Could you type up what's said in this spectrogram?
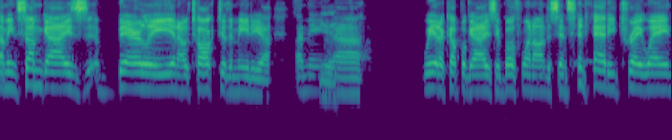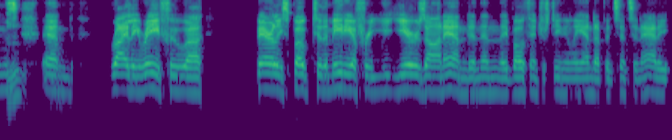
I mean, some guys barely, you know, talk to the media. I mean, yeah. uh, we had a couple guys who both went on to Cincinnati, Trae Waynes mm-hmm. and Riley Reiff, who uh, barely spoke to the media for years on end, and then they both interestingly end up in Cincinnati.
